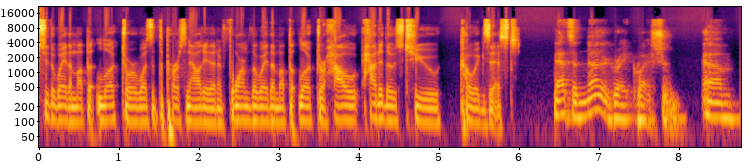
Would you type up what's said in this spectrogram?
to the way the Muppet looked, or was it the personality that informed the way the Muppet looked, or how how did those two coexist? That's another great question. Um,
